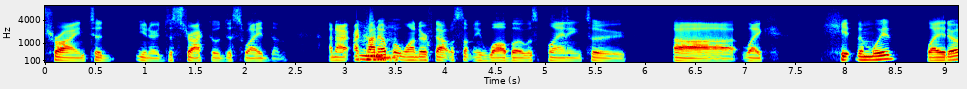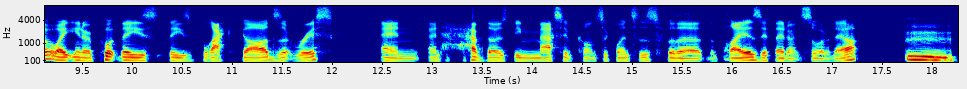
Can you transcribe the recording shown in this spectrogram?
trying to, you know, distract or dissuade them. And I, I can't help Mm. but wonder if that was something Wildbow was planning to uh like hit them with later, like, you know, put these these black guards at risk and and have those be massive consequences for the the players if they don't sort it out. Mm,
